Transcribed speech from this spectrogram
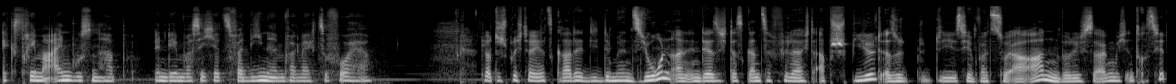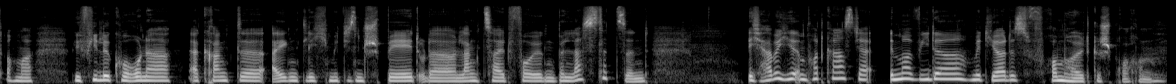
extreme Einbußen habe in dem, was ich jetzt verdiene im Vergleich zu vorher. Lotte spricht ja jetzt gerade die Dimension an, in der sich das Ganze vielleicht abspielt. Also die ist jedenfalls zu erahnen, würde ich sagen. Mich interessiert auch mal, wie viele Corona-Erkrankte eigentlich mit diesen Spät- oder Langzeitfolgen belastet sind. Ich habe hier im Podcast ja immer wieder mit Jördis Frommhold gesprochen.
